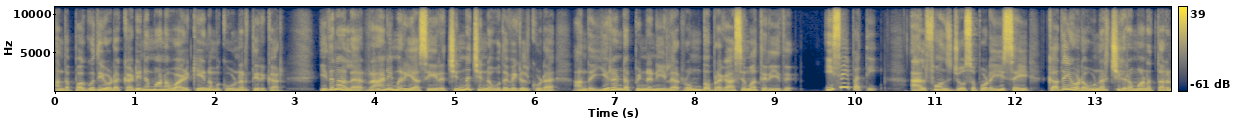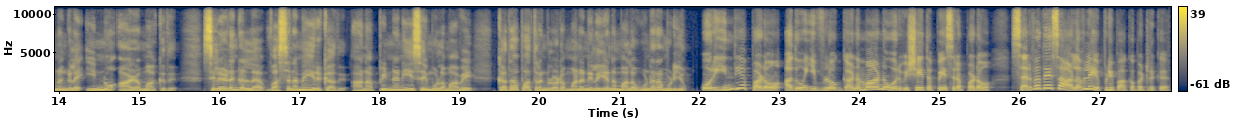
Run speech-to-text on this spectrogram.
அந்த பகுதியோட கடினமான வாழ்க்கையை நமக்கு உணர்த்தியிருக்கார் இதனால ராணி மரியா செய்யற சின்ன சின்ன உதவிகள் கூட அந்த இரண்ட பின்னணியில ரொம்ப பிரகாசமா தெரியுது. இசை பத்தி. அல்பான்ஸ் ஜோசப்போட இசை கதையோட உணர்ச்சிகரமான தருணங்களை இன்னும் ஆழமாக்குது. சில இடங்கள்ல வசனமே இருக்காது. ஆனா பின்னணி இசை மூலமாவே கதாபாத்திரங்களோட மனநிலையை நம்மால உணர முடியும். ஒரு இந்திய படம் அதுவும் இவ்ளோ கனமான ஒரு விஷயத்த பேசுற படம் சர்வதேச அளவுல எப்படி பார்க்கப்பட்டிருக்கு?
